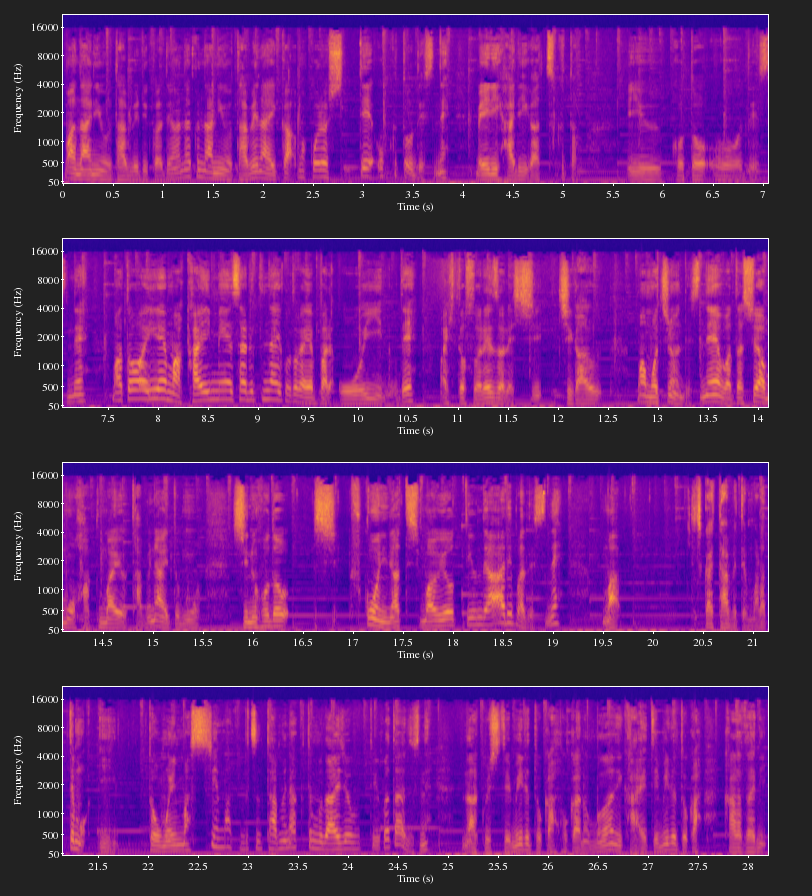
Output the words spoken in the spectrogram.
まあ、何を食べるかではなく何を食べないか、まあ、これを知っておくとですねメリハリがつくと。いうことですね。まあ、とはいえ、まあ、解明されてないことがやっぱり多いので、まあ、人それぞれ違う、まあ、もちろんですね私はもう白米を食べないともう死ぬほど不幸になってしまうよっていうんであればですね、まあ、しっかり食べてもらってもいいと思いますし、まあ、別に食べなくても大丈夫っていう方はですねなくしてみるとか他のものに変えてみるとか体に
